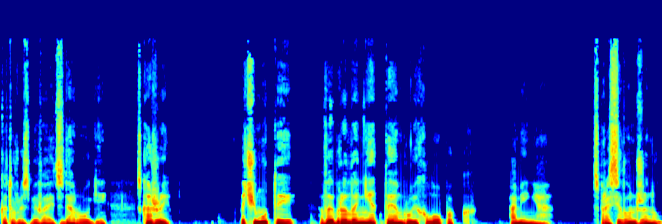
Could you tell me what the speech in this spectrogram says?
который сбивает с дороги. Скажи, почему ты выбрала не тембру и хлопок, а меня? —— спросил он жену.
